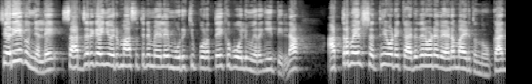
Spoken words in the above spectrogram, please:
ചെറിയ കുഞ്ഞല്ലേ സർജറി കഴിഞ്ഞ് ഒരു മാസത്തിന് മേലെ മുറിക്ക് പുറത്തേക്ക് പോലും ഇറങ്ങിയിട്ടില്ല. അത്രമേൽ ശ്രദ്ധയോടെ കരുതലോടെ വേണമായിരുന്നു നോക്കാൻ.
